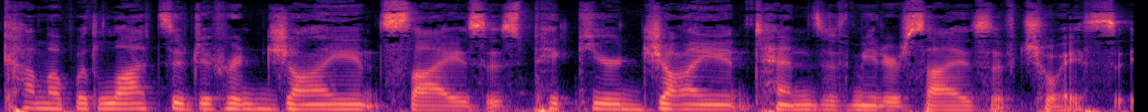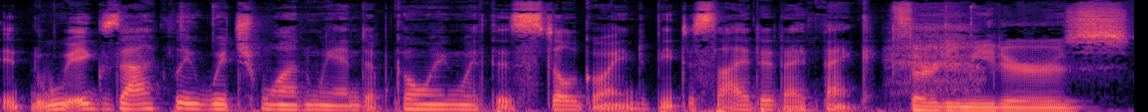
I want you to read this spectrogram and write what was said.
come up with lots of different giant sizes. Pick your giant tens of meter size of choice. It, exactly which one we end up going with is still going to be decided, I think. 30 meters.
